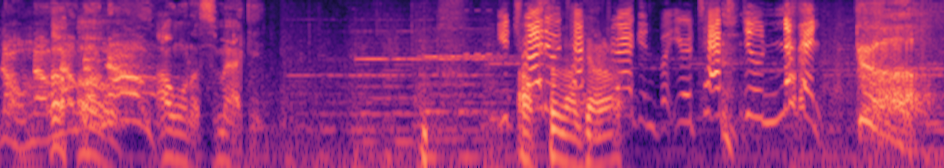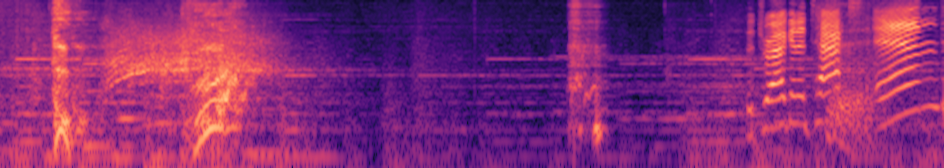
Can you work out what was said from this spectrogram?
No, no, no, no, no! no. I want to smack it. You try to attack like the dragon, but your attacks do nothing! Dragon attacks and.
